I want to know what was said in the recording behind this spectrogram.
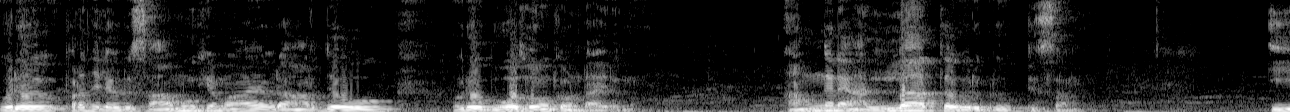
ഒരു പറഞ്ഞില്ലേ ഒരു സാമൂഹ്യമായ ഒരു ആർജവും ഒരു ബോധവും ഒക്കെ ഉണ്ടായിരുന്നു. അങ്ങനെ അല്ലാത്ത ഒരു ഗ്രൂപ്പിസം ഈ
